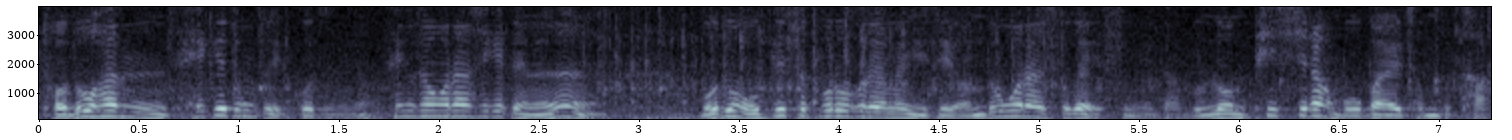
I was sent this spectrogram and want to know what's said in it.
저도 한 3개 정도 있거든요. 생성을 하시게 되면은, 모든 오피스 프로그램을 이제 연동을 할 수가 있습니다. 물론 PC랑 모바일 전부 다.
